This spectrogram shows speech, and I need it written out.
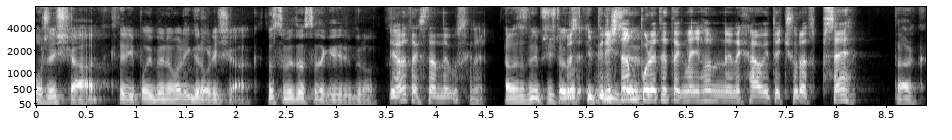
ořešák, který pojmenovali grolišák. To se mi to asi taky líbilo. Jo, tak snad neuschne. Ale zase mi přišlo jako vtipný, Když tam že... půjdete, tak na něho nenechávajte čurat pse. Tak.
